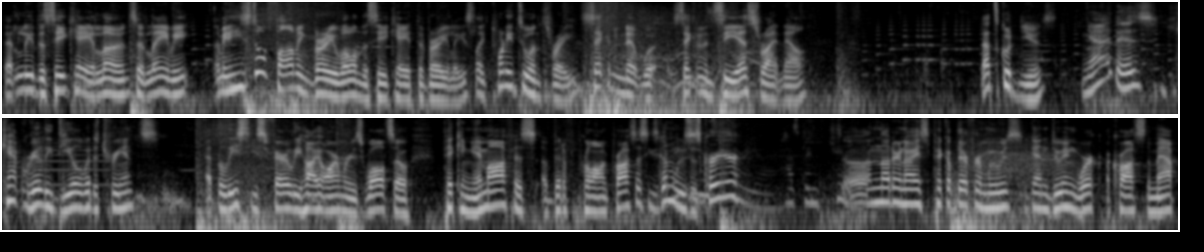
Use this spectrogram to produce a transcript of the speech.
That'll leave the CK alone, so Lamy, I mean, he's still farming very well on the CK at the very least, like 22 and 3, second in network, second in CS right now. That's good news. Yeah, it is. He can't really deal with the At the least, he's fairly high armor as well, so picking him off is a bit of a prolonged process. He's going to lose his courier. So another nice pickup there for Moose. Again, doing work across the map.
